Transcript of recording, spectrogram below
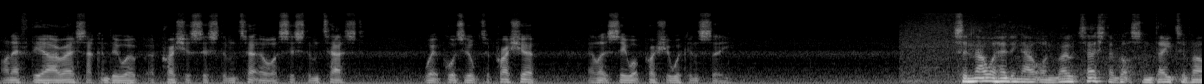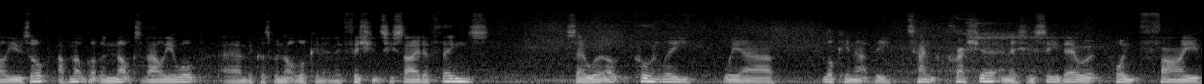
on FDRS I can do a, a pressure system or a system test where it puts it up to pressure and let's see what pressure we can see so now we're heading out on road test. I've got some data values up. I've not got the NOx value up um, because we're not looking at an efficiency side of things. So we're currently we are looking at the tank pressure and as you can see there we're at 0.5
